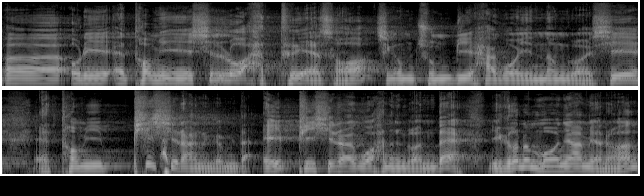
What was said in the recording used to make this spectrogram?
어, 우리 애터미 실로 아트에서 지금 준비하고 있는 것이 애터미 핏이라는 겁니다. APC라고 하는 건데 이거는 뭐냐면은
